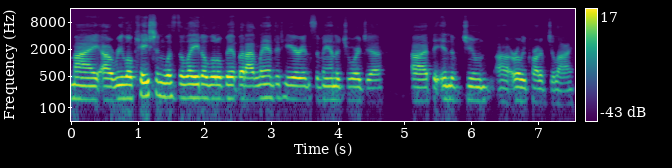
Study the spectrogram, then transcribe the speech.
my uh, relocation was delayed a little bit, but I landed here in Savannah, Georgia uh, at the end of June, uh, early part of July.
